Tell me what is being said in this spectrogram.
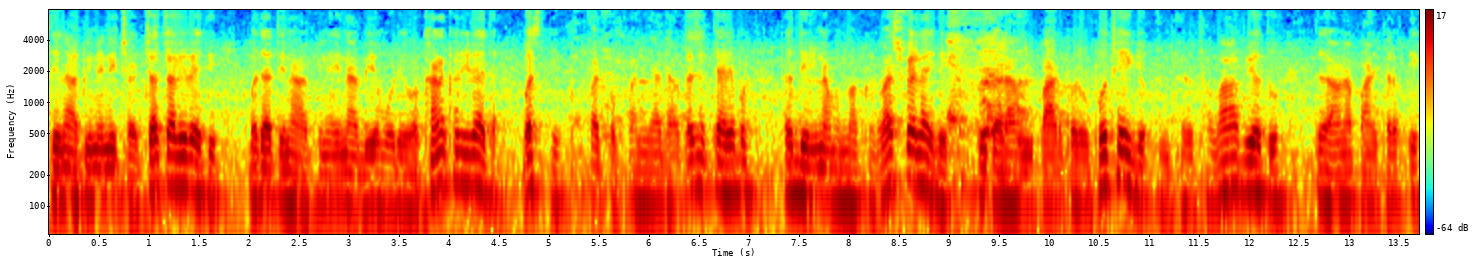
તેના અભિનયની ચર્ચા ચાલી રહી હતી. બધા તેના અભિનયના બે મોઢે વખાણ કરી રહ્યા હતા. બસ એક પપ્પા જ પપ્પાની યાદ આવતા છે ત્યારે પણ દિલના મનમાં કડવાશ ફેલાઈ ગઈ. તો તળાવની પાળ પર ઊભો થઈ ગયો. અંધારું થવા આવ્યું હતું. તળાવના પાણી તરફ એક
